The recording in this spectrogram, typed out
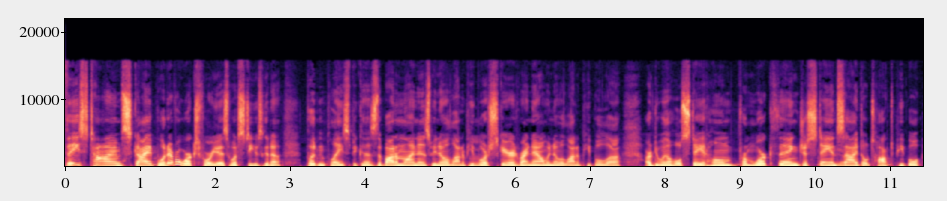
FaceTime, Skype, whatever works for you is what Steve's going to put in place because the bottom line is we know a lot of people mm. are scared right now. We know a lot of people uh, are doing the whole stay at home from work thing, just stay inside, yep. don't talk to people.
